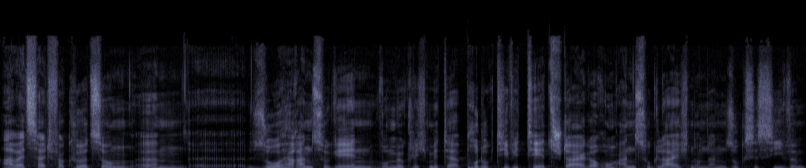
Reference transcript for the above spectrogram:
Arbeitszeitverkürzung ähm, äh, so heranzugehen, womöglich mit der Produktivitätssteigerung anzugleichen, um dann sukzessive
